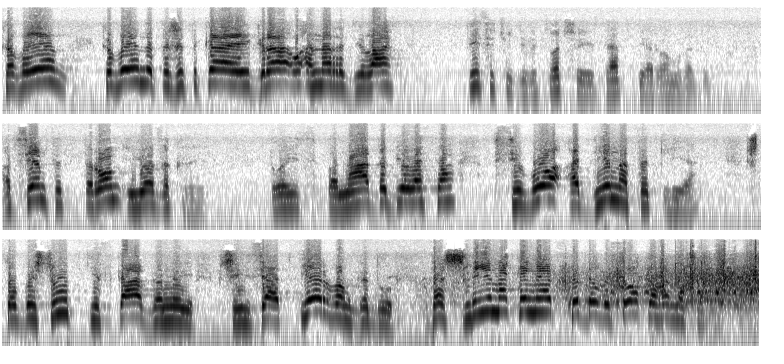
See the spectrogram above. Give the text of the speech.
КВН, КВН это же такая игра, она родилась в 1961 году, а в 1972 ее закрыли. То есть понадобилось всего 11 лет, чтобы шутки, сказанные в 61 году, дошли наконец-то до высокого начала.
